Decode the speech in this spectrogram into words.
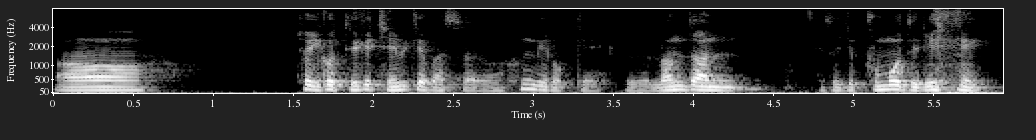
어, 저 이거 되게 재밌게 봤어요. 흥미롭게. 그 런던에서 이제 부모들이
